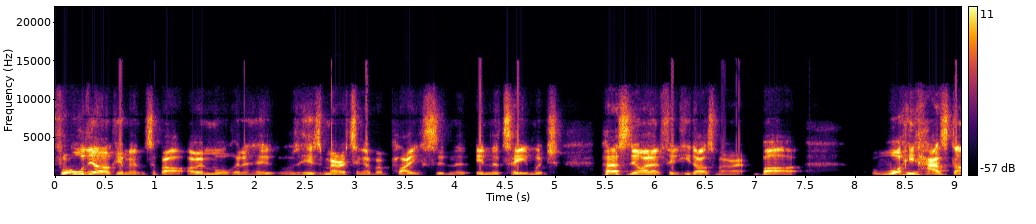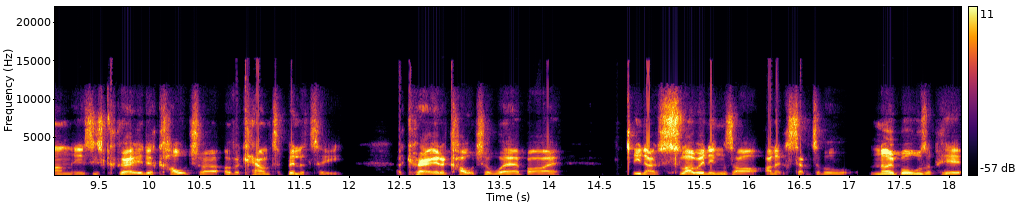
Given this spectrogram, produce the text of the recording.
for all the arguments about Eoin Morgan and his, his meriting of a place in the in the team, which personally I don't think he does merit, but what he has done is he's created a culture of accountability, created a culture whereby you know, slow innings are unacceptable. No balls appear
